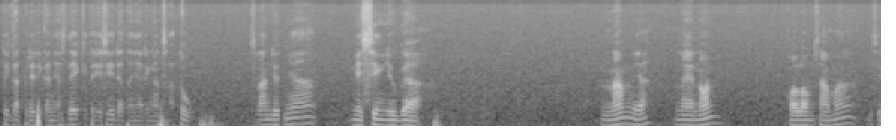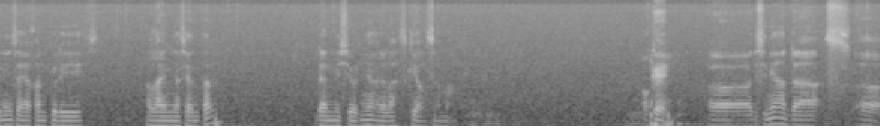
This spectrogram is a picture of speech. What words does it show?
tingkat pendidikannya SD kita isi datanya dengan satu. Selanjutnya missing juga 6 ya nenon kolom sama di sini saya akan pilih lainnya center dan measure-nya adalah scale sama. Oke okay. uh, eh, di sini ada uh,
